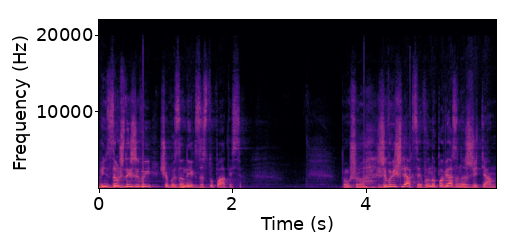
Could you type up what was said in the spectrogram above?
Він завжди живий, щоб за них заступатися. Тому що живий шлях це воно пов'язане з життям.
